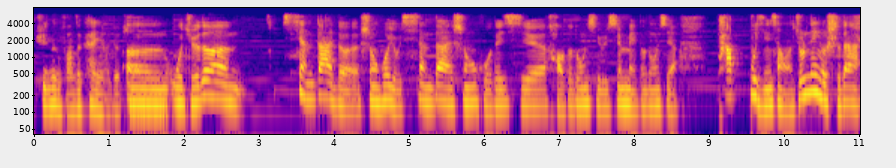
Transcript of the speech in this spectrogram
去那个房子看一眼我就知道。嗯，我觉得。现代的生活有现代生活的一些好的东西，有一些美的东西，它不影响了。就是那个时代，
